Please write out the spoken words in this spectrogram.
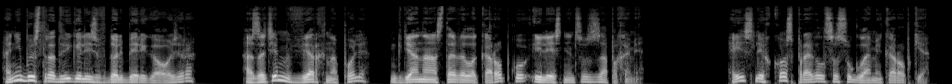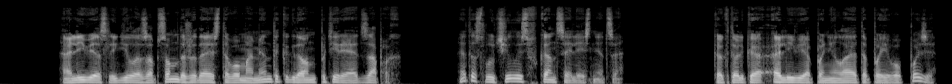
Они быстро двигались вдоль берега озера, а затем вверх на поле, где она оставила коробку и лестницу с запахами. Эйс легко справился с углами коробки. Оливия следила за псом, дожидаясь того момента, когда он потеряет запах. Это случилось в конце лестницы. Как только Оливия поняла это по его позе,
